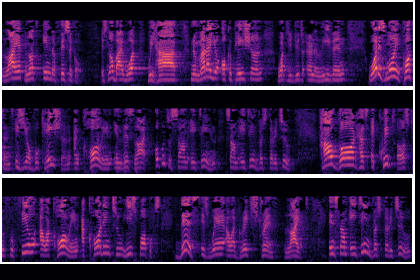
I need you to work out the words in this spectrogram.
lieth not in the physical. It's not by what we have, no matter your occupation, what you do to earn a living. What is more important is your vocation and calling in this life. Open to Psalm 18, Psalm 18 verse 32. How God has equipped us to fulfill our calling according to His purpose. This is where our great strength lieth. In Psalm 18, verse 32,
